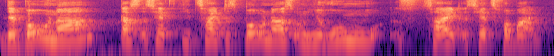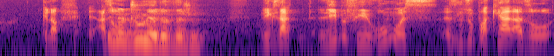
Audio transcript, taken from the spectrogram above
der Boner, das ist jetzt die Zeit des Boners und Hiromus Zeit ist jetzt vorbei. genau. In Also, der Junior Division. wie gesagt, Liebe für Hiromu ist, ist ein super Kerl, also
